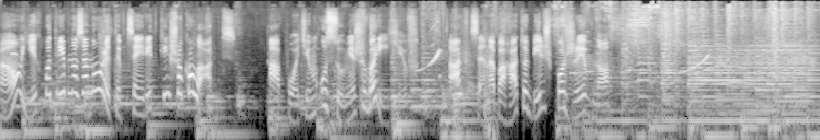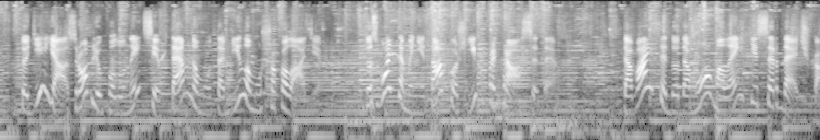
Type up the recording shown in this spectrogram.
О, їх потрібно занурити в цей рідкий шоколад, а потім у суміш горіхів. Так, це набагато більш поживно. Тоді я зроблю полуниці в темному та білому шоколаді. Дозвольте мені також їх прикрасити. Давайте додамо маленькі сердечка.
